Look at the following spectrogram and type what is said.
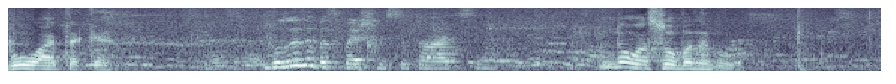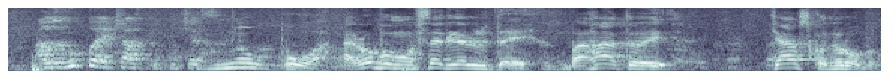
Буває таке. Були небезпечні ситуації, Ну, особо не було. але гупає часто під час Ну, бува. Робимо все для людей. Багато і тяжко, не робимо.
